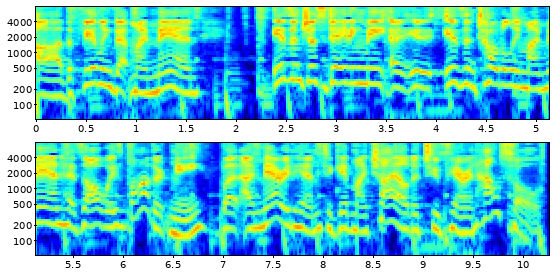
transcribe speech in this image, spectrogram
Uh, the feeling that my man isn't just dating me, uh, isn't totally my man has always bothered me, but I married him to give my child a two parent household.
